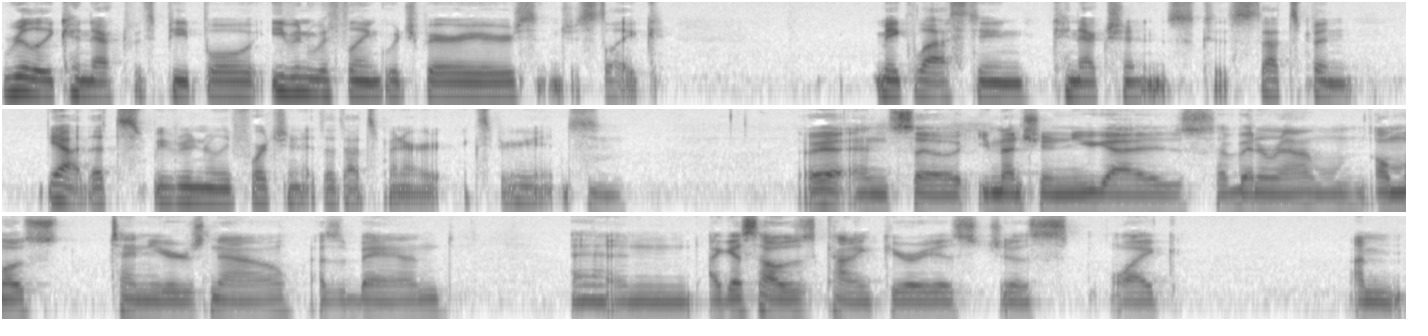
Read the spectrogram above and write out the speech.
really connect with people even with language barriers and just like make lasting connections cuz that's been yeah, that's we've been really fortunate that that's been our experience. Mm. Oh yeah, and so you mentioned you guys have been around almost ten years now as a band, and I guess I was kind of curious, just like I'm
